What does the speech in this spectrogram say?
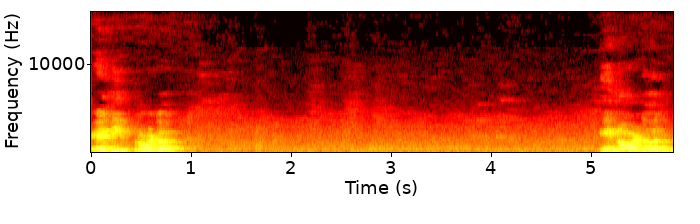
any product in order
